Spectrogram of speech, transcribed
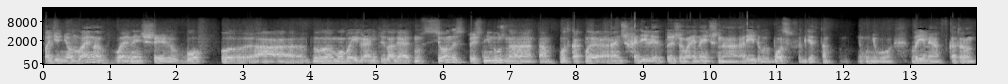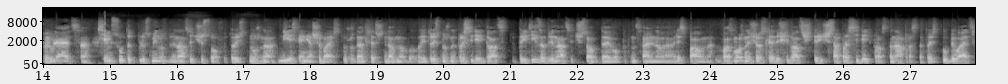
падению онлайна. В Lineage WoW а моба игры они предлагают ну, сессионность, то есть не нужно там, вот как мы раньше ходили, той же Lineage на рейдовых боссов, и где-то там у него время, в котором он появляется, 7 суток плюс-минус 12 часов. И то есть нужно, если я не ошибаюсь, это уже да, достаточно давно было, и то есть нужно просидеть 20, прийти за 12 часов до его потенциального респауна. Возможно, еще следующие 24 часа просидеть просто-напросто. То есть убивается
